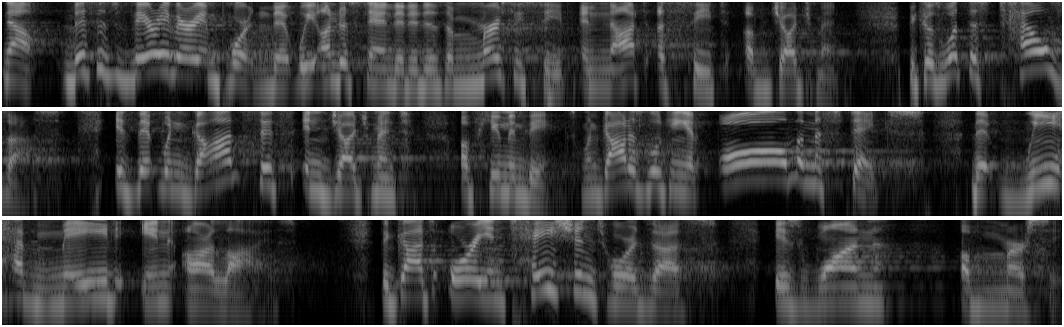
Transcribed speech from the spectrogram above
Now, this is very, very important that we understand that it is a mercy seat and not a seat of judgment. Because what this tells us is that when God sits in judgment of human beings, when God is looking at all the mistakes that we have made in our lives. That God's orientation towards us is one of mercy.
